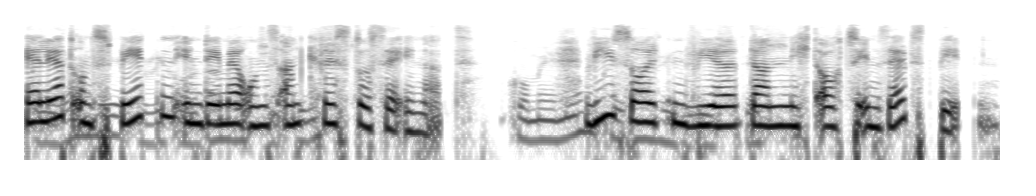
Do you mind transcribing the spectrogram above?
Er lehrt uns beten, indem er uns an Christus erinnert. Wie sollten wir dann nicht auch zu ihm selbst beten?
